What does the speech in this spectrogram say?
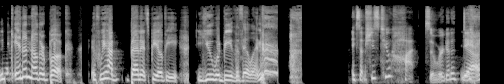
Like in another book, if we had Bennett's POV, you would be the villain. except she's too hot so we're gonna Yeah.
